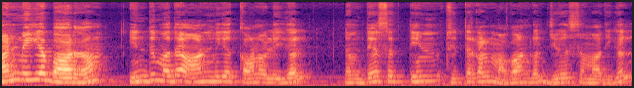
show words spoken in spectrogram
ஆன்மீக பாரதம் இந்து மத ஆன்மீக காணொளிகள் நம் தேசத்தின் சித்தர்கள் மகான்கள் ஜீவசமாதிகள்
